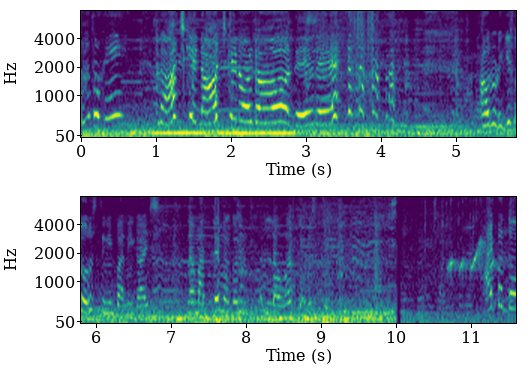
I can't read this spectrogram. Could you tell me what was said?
ಆದ್ರೂ ಹೇ, ನಾಚಿಕೆ ನಾಚಿಕೆ ನೋಡೋ, ದೇವ್ರೆ. ಅವ್ರ ಹುಡುಗಿ ತೋರಿಸ್ತೀನಿ, ಬನ್ನಿ ಗಾಯ್ಸ್ ನಮ್ಮ ಅತ್ತೆ ಮಗನ್ ಲವರ್ ತೋರಿಸ್ತೀನಿ. ಆಯ್ಪದ್ದು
